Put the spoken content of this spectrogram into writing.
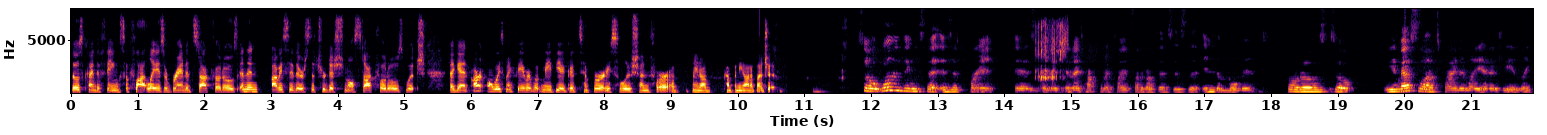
Those kind of things. So flat lays are branded stock photos. And then obviously there's the traditional stock photos, which again aren't always my favorite, but may be a good temporary solution for a you know a company on a budget. So one of the things that is important is, and I, and I talk to my clients a lot about this, is the in the moment photos. So we invest a lot of time and money, energy in like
